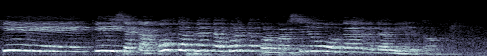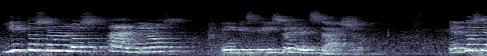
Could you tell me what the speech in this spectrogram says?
¿Qué, ¿Qué, dice acá? ¿Cuántas plantas muertas por parcela hubo en cada tratamiento? Y estos son los años en que se hizo el ensayo. Entonces,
